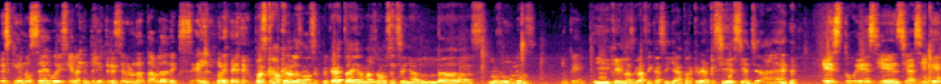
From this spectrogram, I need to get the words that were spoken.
Es que no sé, güey, si a la gente le interesa ver una tabla de Excel, güey. Pues claro que no les vamos a explicar a detalle, nomás les vamos a enseñar las, los rublos Ok. y que las gráficas y ya, para que vean que sí es ciencia. Esto es ciencia, así que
